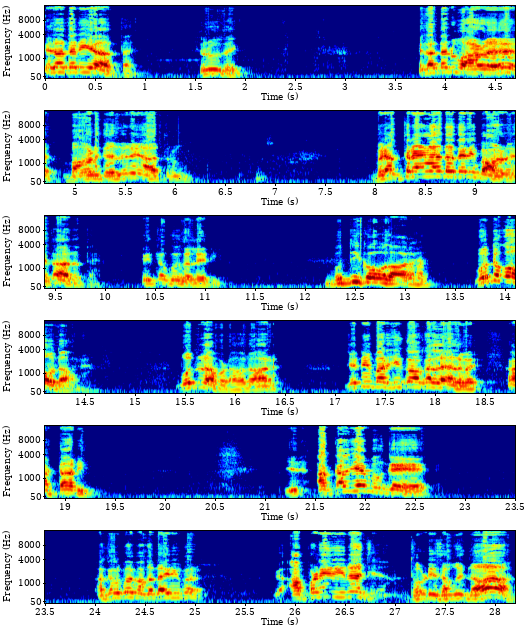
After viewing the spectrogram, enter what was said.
ਇਹਦਾ ਤੇਰੀ ਆਦਤ ਹੈ ਸ਼ੁਰੂ ਤੋਂ ਇਹਦਾ ਤੈਨੂੰ ਬਾਣ ਬਾਣ ਕਹਿੰਦੇ ਨੇ ਆਦਤ ਨੂੰ। ਵਿਰਕਤ ਰਹਿਣਾ ਤਾਂ ਤੇਰੀ ਬਾਣ ਹੈ ਤਾਂ ਆਦਤ ਹੈ। ਇਹ ਤਾਂ ਕੋਈ ਗੱਲ ਨਹੀਂ। ਬੁੱਧੀ ਕੋ ਉਦਾਰ ਹੈ ਬੁੱਧ ਕੋ ਉਦਾਰ ਹੈ। ਬੁੱਧ ਦਾ ਬੜਾ ਉਦਾਰ ਜਿੰਨੀ ਮਰਜ਼ੀ ਕੋ ਅਕਲ ਲੈ ਲਵੇ ਘਾਟਾ ਨਹੀਂ। ਅਕਲ ਜੇ ਮੰਗੇ ਅਕਲ ਕੋਈ ਮੰਗਦਾ ਹੀ ਨਹੀਂ ਪਰ ਆਪਣੀ ਨਹੀਂ ਨਾ ਥੋੜੀ ਸਮਝਦਾ।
